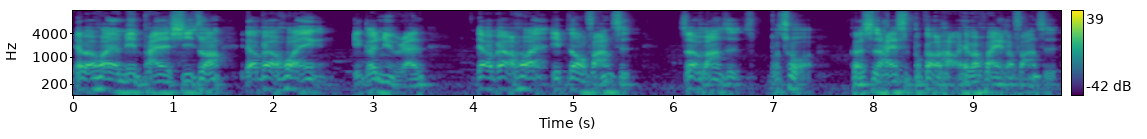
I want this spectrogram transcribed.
要不要换一个名牌的西装？要不要换一一个女人？要不要换一栋房子？这房子不错，可是还是不够好，要不要换一个房子？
